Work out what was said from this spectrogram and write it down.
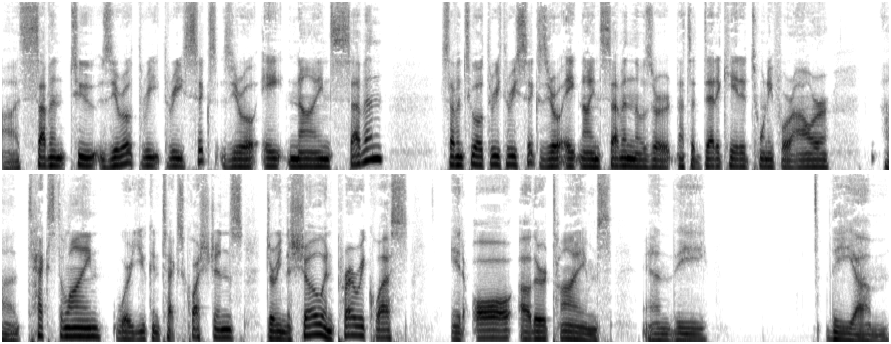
uh, 720-336-0897 720-336-0897 those are that's a dedicated 24 hour uh, text line where you can text questions during the show and prayer requests at all other times. And the the um,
